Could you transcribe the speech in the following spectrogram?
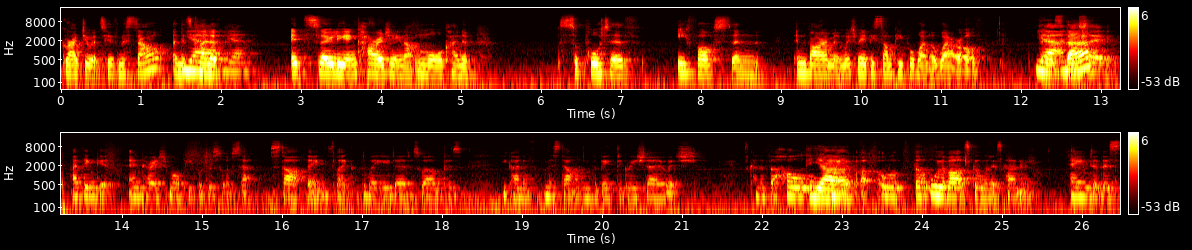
graduates who've missed out and it's yeah, kind of yeah, it's slowly encouraging that more kind of supportive ethos and environment which maybe some people weren't aware of yeah, and there. also I think it encouraged more people to sort of set start things like the way you did as well because you kind of missed out on the big degree show, which is kind of the whole Yeah. point of uh, all the all of art school is kind of aimed at this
